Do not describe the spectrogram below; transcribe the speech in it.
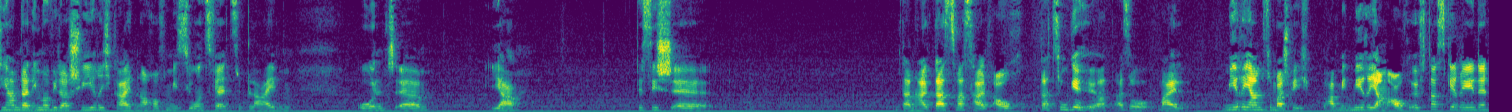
die haben dann immer wieder Schwierigkeiten, auch auf dem Missionsfeld zu bleiben. Und ähm, ja, das ist äh, dann halt das, was halt auch dazugehört. Also, weil Miriam zum Beispiel, ich habe mit Miriam auch öfters geredet.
